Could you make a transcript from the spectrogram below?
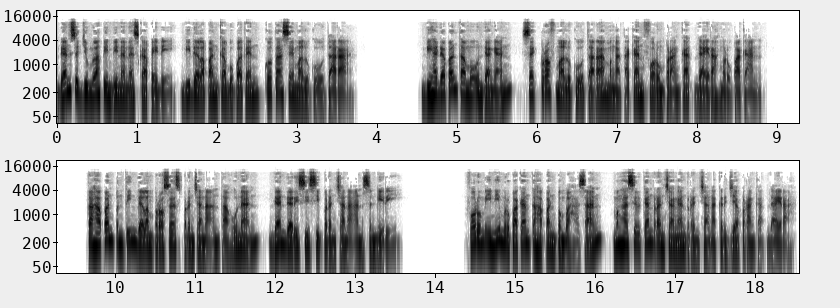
Dan sejumlah pimpinan SKPD di delapan kabupaten kota se Maluku Utara. Di hadapan tamu undangan, Sekprov Maluku Utara mengatakan forum perangkat daerah merupakan tahapan penting dalam proses perencanaan tahunan dan dari sisi perencanaan sendiri. Forum ini merupakan tahapan pembahasan, menghasilkan rancangan rencana kerja perangkat daerah.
